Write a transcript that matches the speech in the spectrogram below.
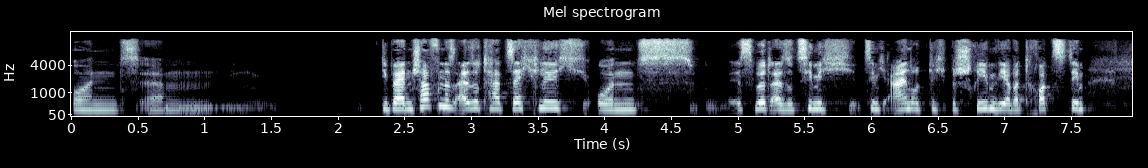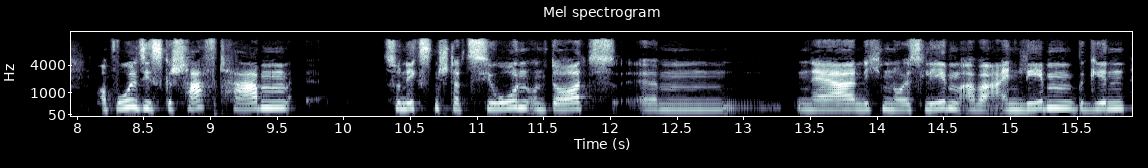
Und ähm, die beiden schaffen es also tatsächlich und es wird also ziemlich, ziemlich eindrücklich beschrieben, wie aber trotzdem, obwohl sie es geschafft haben, zur nächsten Station und dort, ähm, naja, nicht ein neues Leben, aber ein Leben beginnen,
